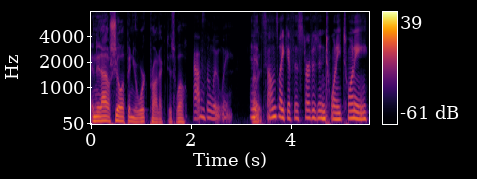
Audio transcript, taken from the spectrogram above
and that'll show up in your work product as well. Absolutely. And Love it it. sounds like if this started in 2020,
